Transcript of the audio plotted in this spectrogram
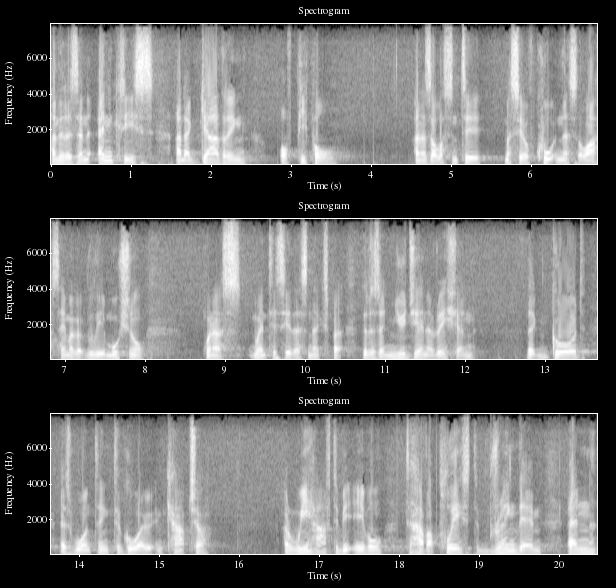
And there is an increase and a gathering of people. And as I listened to myself quoting this the last time I got really emotional when I went to say this next bit. There is a new generation that God is wanting to go out and capture. And we have to be able to have a place to bring them in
